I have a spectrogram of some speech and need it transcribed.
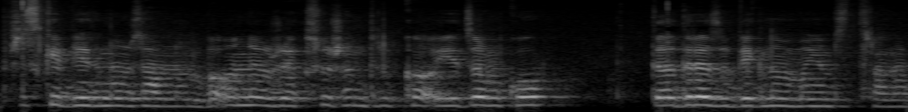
Wszystkie biegną za mną, bo one już jak słyszą tylko o jedzonku, to od razu biegną w moją stronę.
